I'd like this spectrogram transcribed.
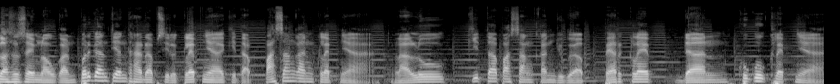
Setelah selesai melakukan pergantian terhadap seal klepnya, kita pasangkan klepnya. Lalu kita pasangkan juga per klep dan kuku klepnya.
